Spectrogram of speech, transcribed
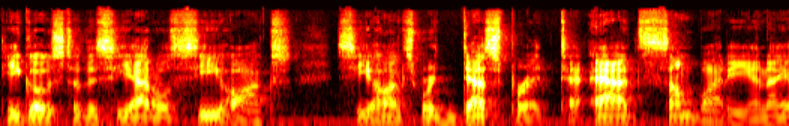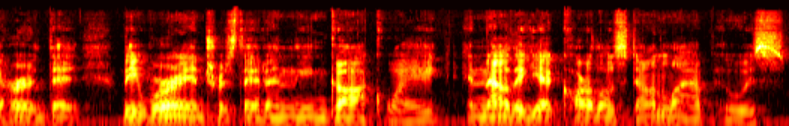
He goes to the Seattle Seahawks. Seahawks were desperate to add somebody, and I heard that they were interested in Ngakoue, and now they get Carlos Dunlap, who has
